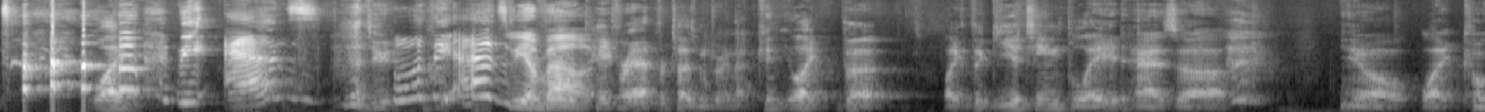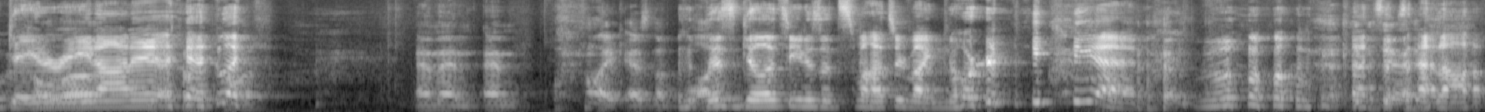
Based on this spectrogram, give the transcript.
like the ads? yeah, dude. What would the ads be Everyone would about? pay for advertisement during that. Can you like the like the guillotine blade has uh you know like Coca Cola Gatorade on it. Like- and then and like as the blood This guillotine isn't sponsored by NordVPN. Boom. Cuts its Yeah. head off.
